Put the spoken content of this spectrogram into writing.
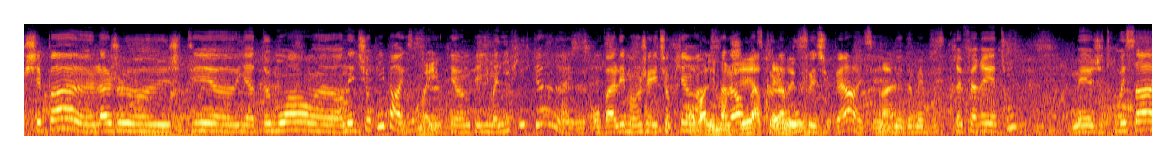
je sais pas, euh, là j'étais euh, il y a deux mois en Éthiopie par exemple, Oui. qui est un pays magnifique. Euh, on va aller manger éthiopien On va aller manger parce après, que la oui, bouffe oui. est super et c'est Ouais. une de mes bouffes préférées et tout. Mais j'ai trouvé ça.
